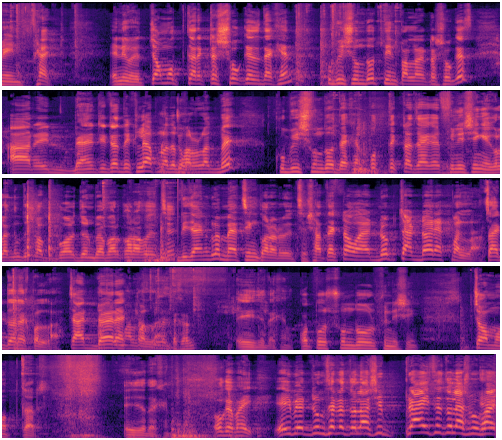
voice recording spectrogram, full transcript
মেইন ফ্যাক্ট এনিওয়ে চমৎকার একটা শোকেস দেখেন। খুবই সুন্দর তিন পাল্লার একটা শোকেস আর এই ভ্যানিটিটা দেখলে আপনাদের ভালো লাগবে। খুবই সুন্দর দেখেন প্রত্যেকটা জায়গায় ফিনিশিং এগুলো কিন্তু সব গর্জন ব্যবহার করা হয়েছে। ডিজাইনগুলো ম্যাচিং করা রয়েছে। সাথে একটা ওয়ারড্রপ চার ডয়ার এক পাল্লা। চার ডর এক পাল্লা। চার ডয়ার এক পাল্লা। দেখেন। এই যে দেখেন কত সুন্দর ফিনিশিং চমৎকার। এই যে দেখেন। ওকে ভাই এই বেডরুম সেটে চলে আসি প্রাইসে চলে আসব ভাই।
